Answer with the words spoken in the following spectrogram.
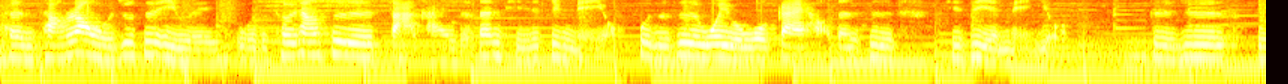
很常让我就是以为我的车厢是打开的，但其实并没有，或者是我以为我盖好，但是其实也没有。对，就是我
